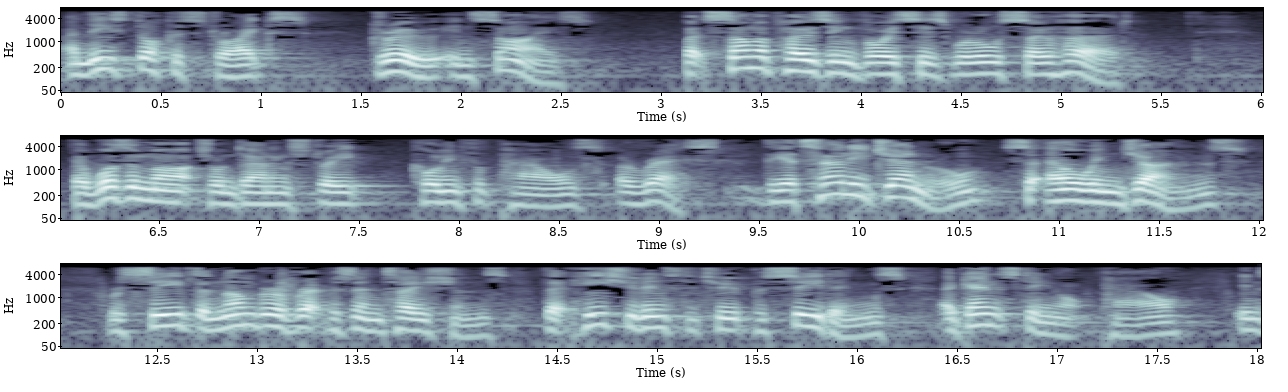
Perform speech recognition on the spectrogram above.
And these docker strikes grew in size. But some opposing voices were also heard. There was a march on Downing Street calling for Powell's arrest. The Attorney General, Sir Elwyn Jones, received a number of representations that he should institute proceedings against Enoch Powell in,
